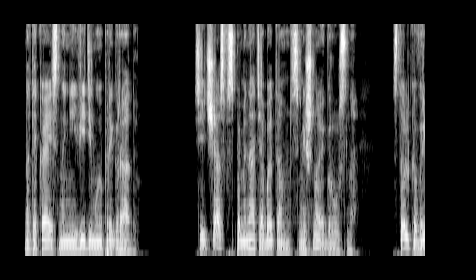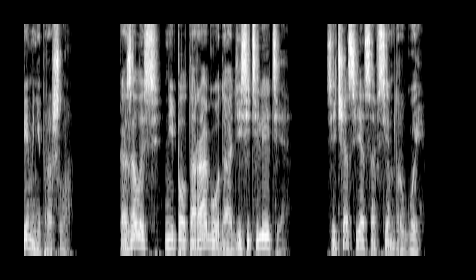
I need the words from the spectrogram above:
натыкаясь на невидимую преграду. Сейчас вспоминать об этом смешно и грустно. Столько времени прошло. Казалось, не полтора года, а десятилетие. Сейчас я совсем другой.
